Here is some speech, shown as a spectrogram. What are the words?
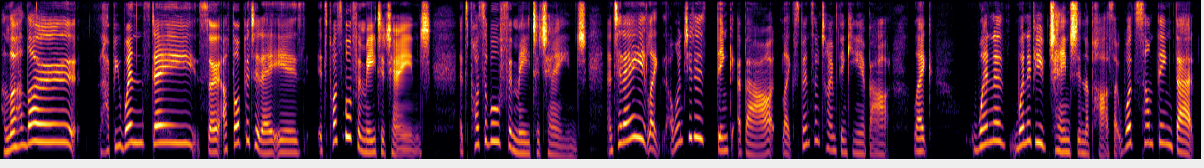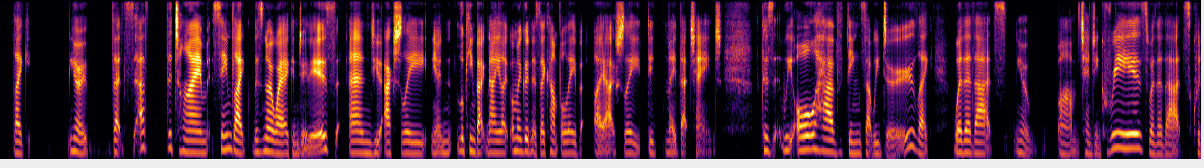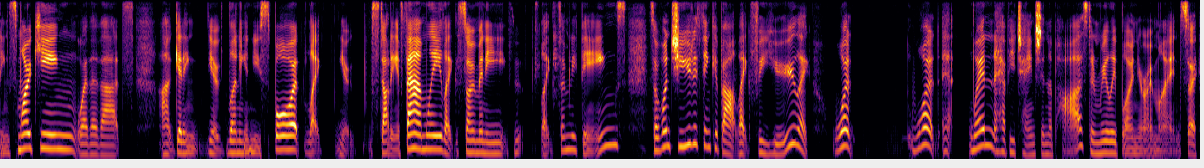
Hello, hello. Happy Wednesday. So, our thought for today is it's possible for me to change. It's possible for me to change. And today, like, I want you to think about, like, spend some time thinking about, like, when have, when have you changed in the past? Like, what's something that, like, you know, that's at the time seemed like there's no way I can do this. And you actually, you know, looking back now, you're like, oh my goodness, I can't believe I actually did made that change because we all have things that we do, like whether that's, you know, um, changing careers, whether that's quitting smoking, whether that's uh, getting, you know, learning a new sport, like, you know, starting a family, like so many, like so many things. So I want you to think about, like, for you, like, what, what, eh, when have you changed in the past and really blown your own mind? So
